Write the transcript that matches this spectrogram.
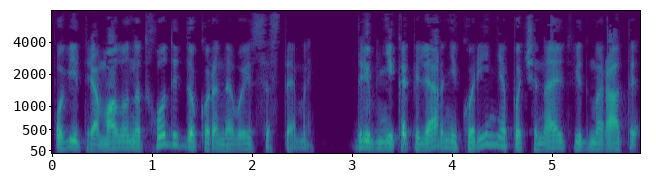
Повітря мало надходить до кореневої системи. Дрібні капілярні коріння починають відмирати,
